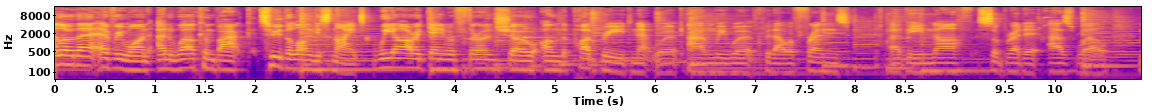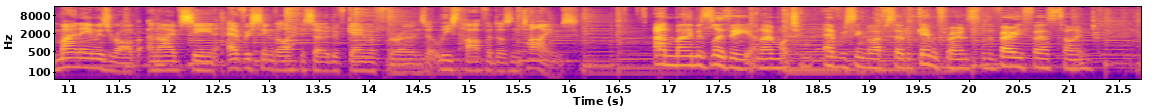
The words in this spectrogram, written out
Hello there, everyone, and welcome back to The Longest Night. We are a Game of Thrones show on the Podbreed network, and we work with our friends at the Narth subreddit as well. My name is Rob, and I've seen every single episode of Game of Thrones at least half a dozen times. And my name is Lizzie, and I'm watching every single episode of Game of Thrones for the very first time.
